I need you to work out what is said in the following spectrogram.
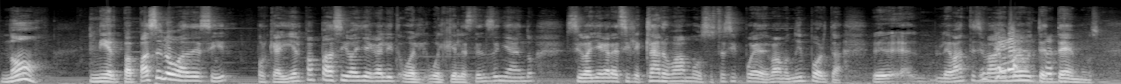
No, ni el papá se lo va a decir, porque ahí el papá sí va a llegar, o el, o el que le esté enseñando, sí va a llegar a decirle, claro, vamos, usted sí puede, vamos, no importa, eh, levántese, va de nuevo, intentemos.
